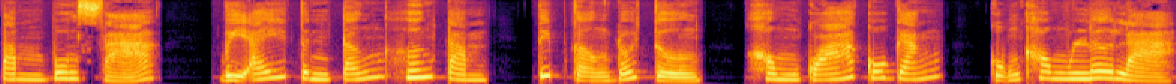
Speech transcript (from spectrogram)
tâm buông xả, vị ấy tinh tấn hướng tâm, tiếp cận đối tượng, không quá cố gắng, cũng không lơ là,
